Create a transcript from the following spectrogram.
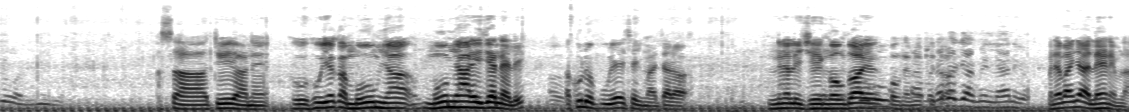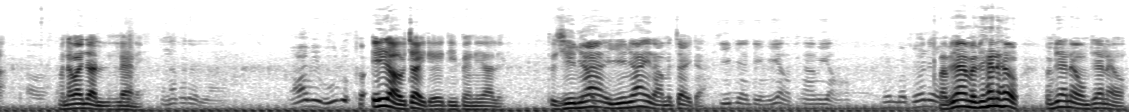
ပြောပါလိမ့်မယ်အစာကျွေးတာနဲ့ဟိုဟိုရက်ကမိုးများမိုးများလေးရက်နဲ့လေအခုလိုပူတဲ့အချိန်မှာကျတော့နည်းနည်းလေးရေငုံသွားတဲ့ပုံစံမျိုးဖြစ်သွားမနေ့ကကြာမင်းလမ်းနေရောမနေ့ပိုင်းကျလန်းနေမလားမနေ့ပိုင်းကျလန်းနေမနက်ဖက်တော့လာငါပြီဘူးလို့ဆိုအေးတာကိုကြိုက်တယ်ဒီပင်တွေကလေသူရေများရေများနေတာမကြိုက်တာကြီးပြန်တင်ပေးအောင်ဖမ်းပေးအောင်မပြောနေမပြန်းမပြန်းနဲ့ဟုတ်မပြန်းနဲ့ဟုတ်မပြန်းနဲ့ဟုတ်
